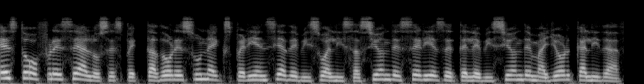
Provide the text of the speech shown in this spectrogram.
Esto ofrece a los espectadores una experiencia de visualización de series de televisión de mayor calidad.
